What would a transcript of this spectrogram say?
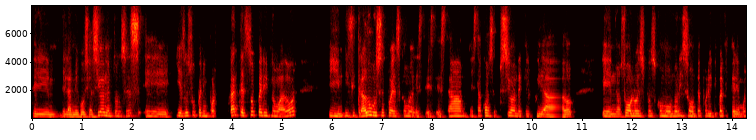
de, la negociación. Entonces, eh, y eso es súper importante, es súper innovador y, y si traduce pues como esta, esta concepción de que el cuidado eh, no solo es pues como un horizonte político al que queremos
